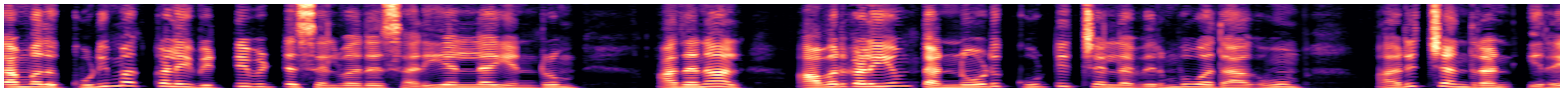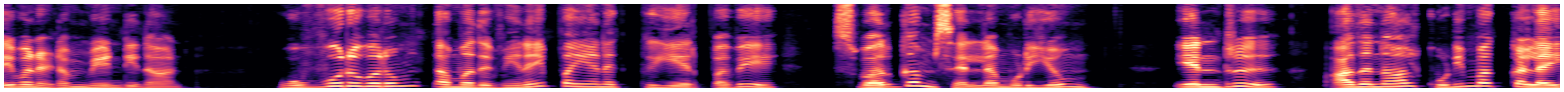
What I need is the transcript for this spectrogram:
தமது குடிமக்களை விட்டுவிட்டு செல்வது சரியல்ல என்றும் அதனால் அவர்களையும் தன்னோடு கூட்டிச் செல்ல விரும்புவதாகவும் அரிச்சந்திரன் இறைவனிடம் வேண்டினான். ஒவ்வொருவரும் தமது வினைப்பயனுக்கு ஏற்பவே ஸ்வர்க்கம் செல்ல முடியும் என்று அதனால் குடிமக்களை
